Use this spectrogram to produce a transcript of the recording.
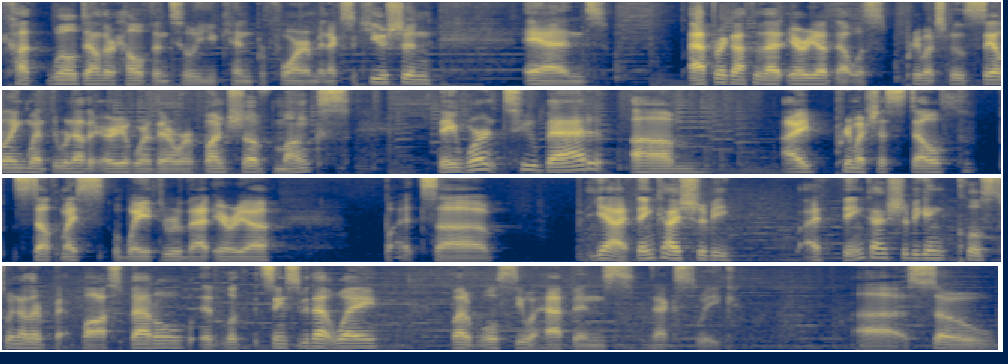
cut well down their health until you can perform an execution. And after I got through that area, that was pretty much smooth sailing. Went through another area where there were a bunch of monks. They weren't too bad. Um, I pretty much just stealth stealth my way through that area. But uh, yeah, I think I should be. I think I should be getting close to another boss battle. It look it seems to be that way, but we'll see what happens next week. Uh, so,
